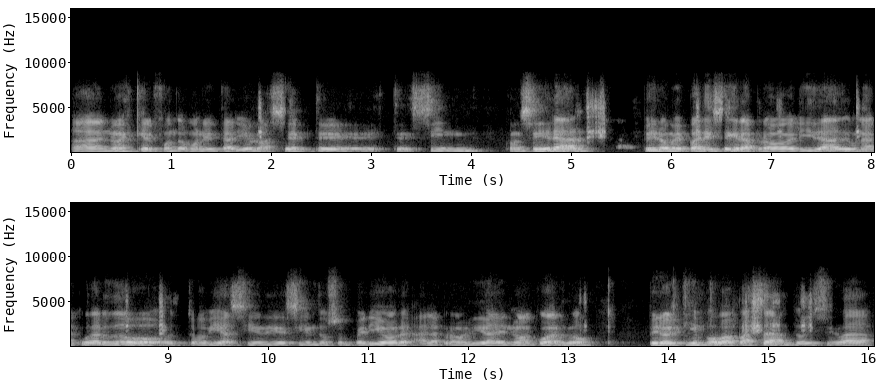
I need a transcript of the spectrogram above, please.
no es que el Fondo Monetario lo acepte este, sin considerar, pero me parece que la probabilidad de un acuerdo todavía sigue siendo superior a la probabilidad de no acuerdo, pero el tiempo va pasando y se va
